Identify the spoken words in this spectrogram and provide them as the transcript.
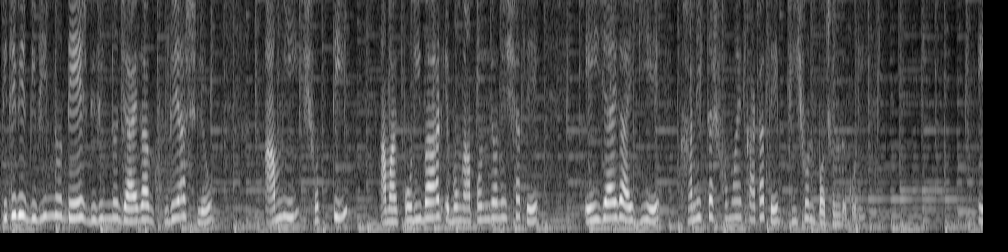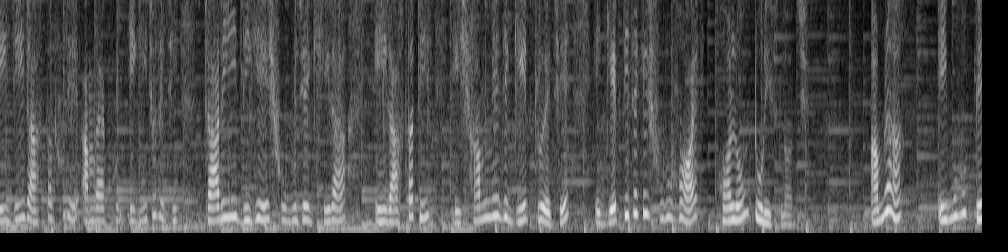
পৃথিবীর বিভিন্ন দেশ, বিভিন্ন জায়গা ঘুরে আসলেও আমি সত্যি আমার পরিবার এবং আপনজনের সাথে এই জায়গায় গিয়ে খানিকটা সময় কাটাতে ভীষণ পছন্দ করি। এই যেই রাস্তা ধরে আমরা এখন এগিয়ে চলেছি, চারিদিকে সবুজে ঘেরা এই রাস্তাটির এই সামনে যে গেট রয়েছে, এই গেটটি থেকে শুরু হয় হলং ট্যুরিস্ট লজ। আমরা এই মুহূর্তে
